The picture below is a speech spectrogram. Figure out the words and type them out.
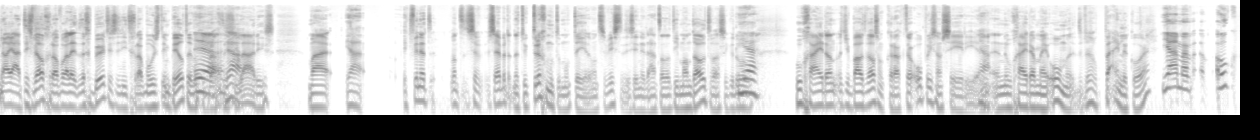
Nou ja, het is wel grappig. Alleen de gebeurtenissen niet grappig. maar Hoe ze het in beeld hebben Ja. gebracht is Ja. hilarisch. Maar ja, ik vind het... Want ze, ze hebben dat natuurlijk terug moeten monteren. Want ze wisten dus inderdaad al dat die man dood was. Ik bedoel, ja. hoe ga je dan... Want je bouwt wel zo'n karakter op in zo'n serie. En, Ja. en hoe ga je daarmee om? Het is wel pijnlijk hoor. Ja, maar ook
